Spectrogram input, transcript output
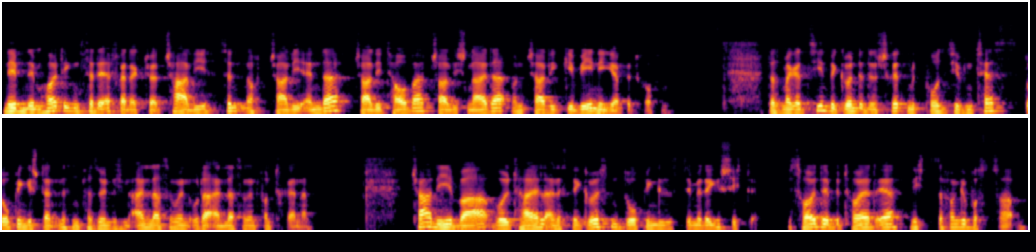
Neben dem heutigen ZDF-Redakteur Charlie sind noch Charlie Ender, Charlie Tauber, Charlie Schneider und Charlie Geweniger betroffen. Das Magazin begründet den Schritt mit positiven Tests, Dopinggeständnissen, persönlichen Einlassungen oder Einlassungen von Trainern. Charlie war wohl Teil eines der größten Dopingsysteme der Geschichte. Bis heute beteuert er, nichts davon gewusst zu haben.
